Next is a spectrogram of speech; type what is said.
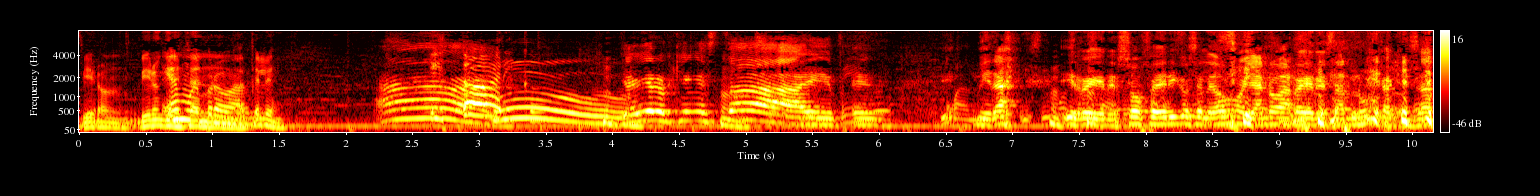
¿Vieron, ¿vieron Es quién muy está en la tele? Ah, Uh, ¿Ya vieron quién está? y- mira, y regresó Federico Celedón, o ya no va a regresar nunca, quizás.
